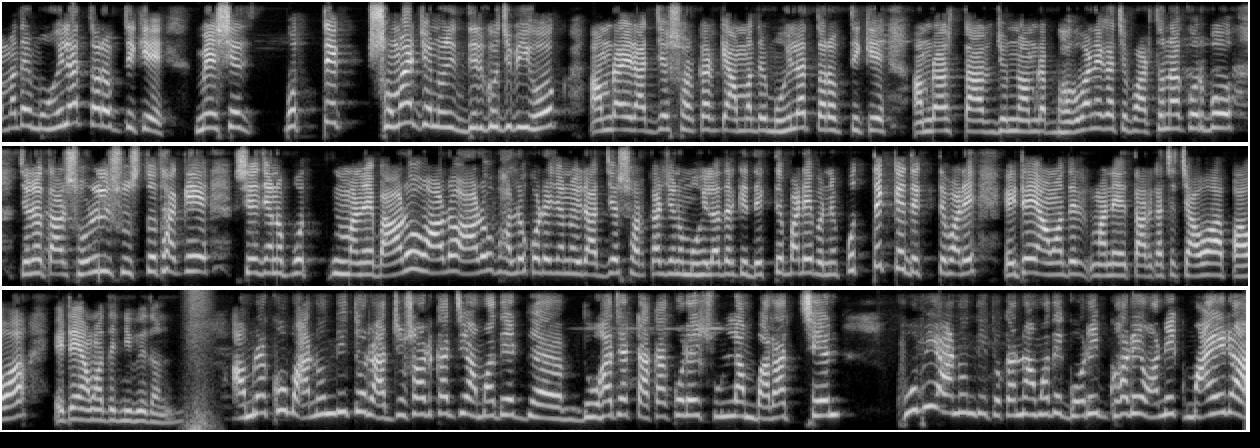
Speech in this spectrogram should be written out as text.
আমাদের মহিলার তরফ থেকে মেসে প্রত্যেক সময়ের জন্য দীর্ঘজীবী হোক, আমরা এই রাজ্যের সরকারকে, আমাদের মহিলার তরফ থেকে আমরা তার জন্য আমরা ভগবানের কাছে প্রার্থনা করব, যেন তার শরীর সুস্থ থাকে, সে যেন মানে আরও আরও আরও ভালো করে যেন এই রাজ্যের সরকার যেন মহিলাদেরকে দেখতে পারে মানে প্রত্যেককে দেখতে পারে, এটাই আমাদের মানে তার কাছে চাওয়া, পাওয়া, এটাই আমাদের নিবেদন। আমরা খুব আনন্দিত, রাজ্য সরকার যে আমাদের দু হাজার টাকা করে শুনলাম, বাড়াচ্ছেন, খুবই আনন্দিত কেন আমাদের গরিব ঘরে অনেক মায়েরা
